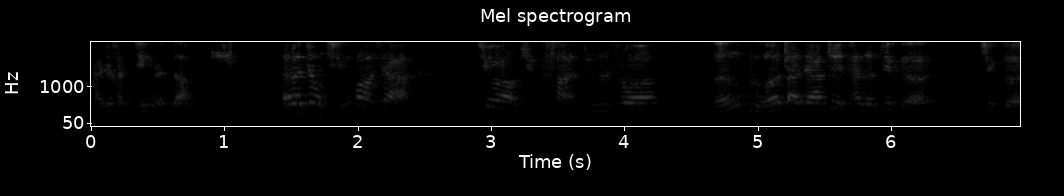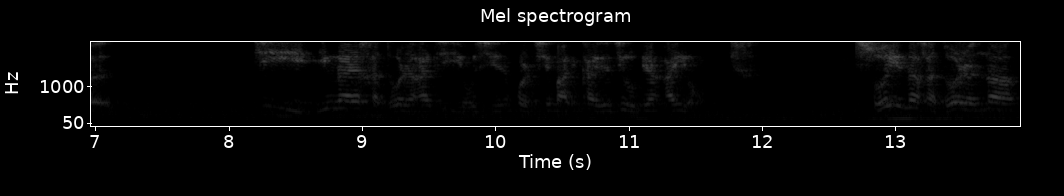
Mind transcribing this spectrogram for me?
还是很惊人的。那在这种情况下，就要去看，就是说文革，大家对他的这个这个记忆，应该很多人还记忆犹新，或者起码你看一些纪录片还有。所以呢，很多人呢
